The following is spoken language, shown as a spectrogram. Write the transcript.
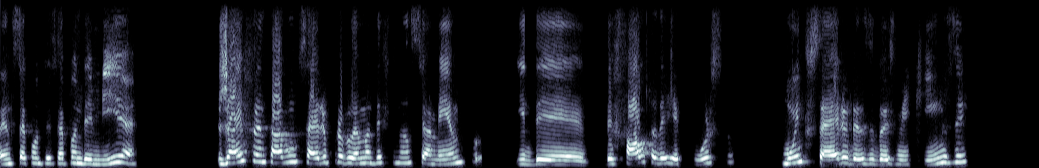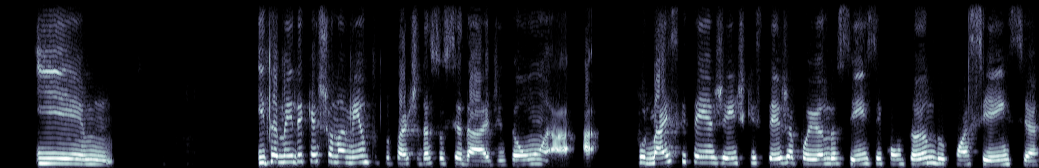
antes de acontecer a pandemia, já enfrentava um sério problema de financiamento e de, de falta de recurso, muito sério desde 2015, e, e também de questionamento por parte da sociedade. Então, a, a, por mais que tenha gente que esteja apoiando a ciência e contando com a ciência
